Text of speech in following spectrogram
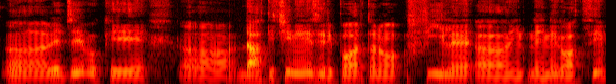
Uh, leggevo che dati cinesi riportano file in, nei negozi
